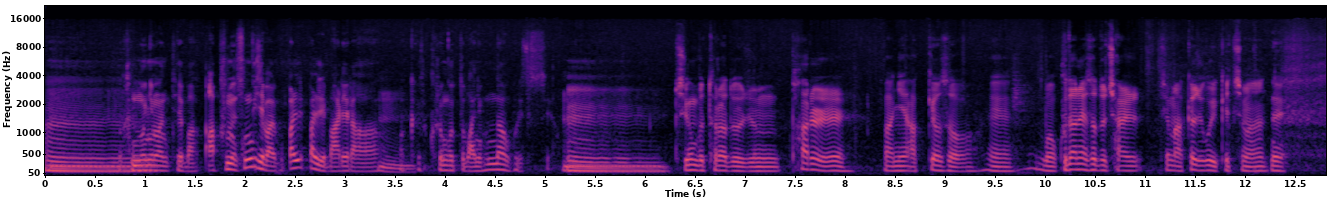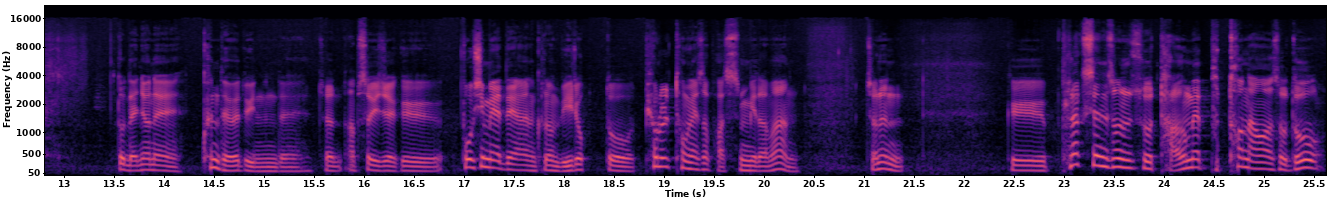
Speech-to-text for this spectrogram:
음. 감독님한테 막 아프면 숨기지 말고 빨리빨리 말해라. 음. 막 그래서 그런 것도 많이 혼나고 그랬었어요. 음. 지금부터라도 좀 팔을 많이 아껴서 예. 뭐 구단에서도 잘 지금 아껴주고 있겠지만 네. 또 내년에 큰 대회도 있는데 전 앞서 이제 그 포심에 대한 그런 위력도 표를 통해서 봤습니다만 저는 그 플렉센 선수 다음에 붙어 나와서도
